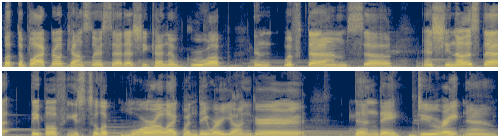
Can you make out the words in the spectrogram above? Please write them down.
but the black girl counselor said that she kind of grew up in with them, so and she noticed that they both used to look more alike when they were younger than they do right now.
